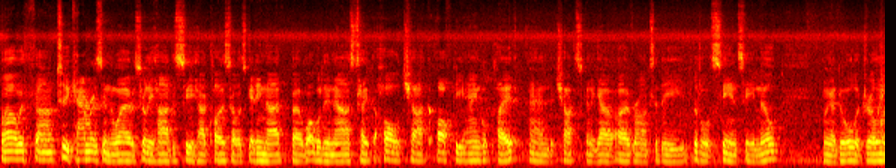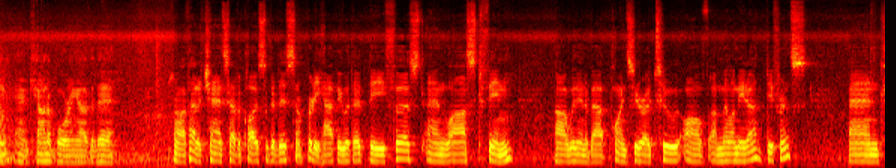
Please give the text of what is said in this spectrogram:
Well, with uh, two cameras in the way, it was really hard to see how close I was getting that. But what we'll do now is take the whole chuck off the angle plate, and the chuck's going to go over onto the little CNC mill. We're going to do all the drilling and counter boring over there. Well, I've had a chance to have a close look at this, and I'm pretty happy with it. The first and last fin are within about 0.02 of a millimeter difference and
